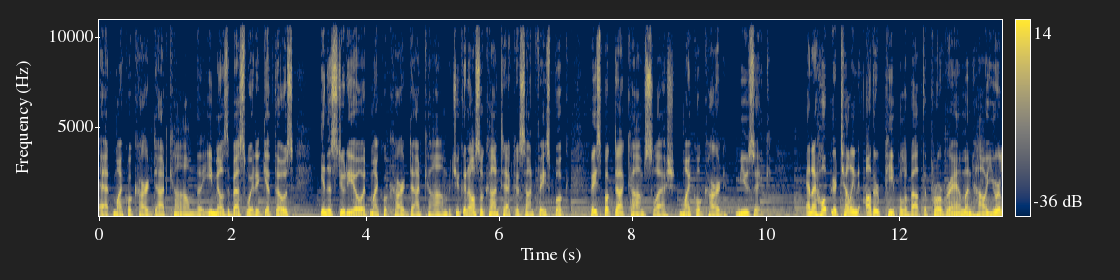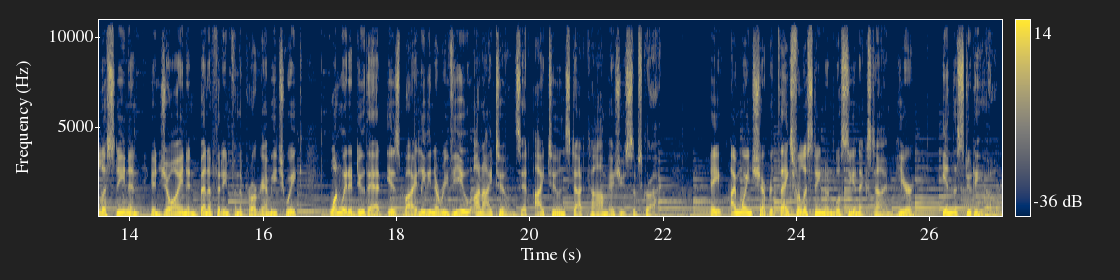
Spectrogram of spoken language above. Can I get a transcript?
at michaelcard.com. The email is the best way to get those. In the studio at michaelcard.com. But you can also contact us on Facebook, facebook.com slash michaelcardmusic. And I hope you're telling other people about the program and how you're listening and enjoying and benefiting from the program each week. One way to do that is by leaving a review on iTunes at itunes.com as you subscribe. Hey, I'm Wayne Shepherd. Thanks for listening, and we'll see you next time here in the studio.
